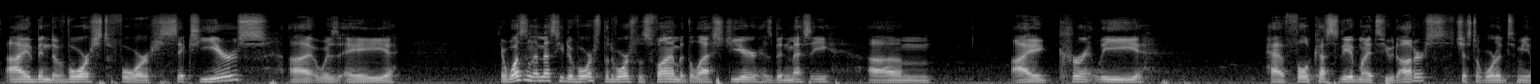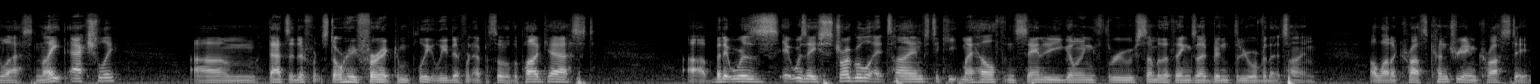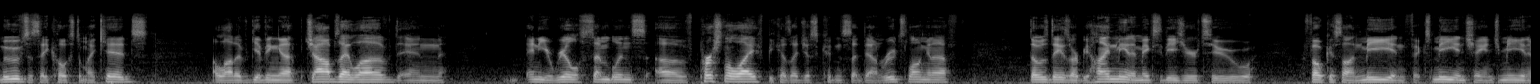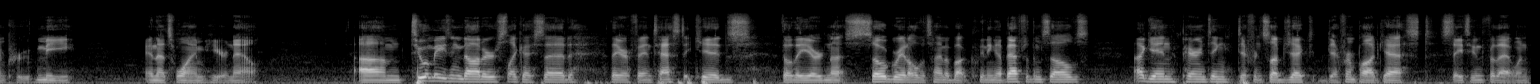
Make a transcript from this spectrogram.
I've been divorced for six years. Uh, it was a. It wasn't a messy divorce. The divorce was fine, but the last year has been messy. Um, I currently have full custody of my two daughters, just awarded to me last night, actually. Um, that's a different story for a completely different episode of the podcast. Uh, but it was it was a struggle at times to keep my health and sanity going through some of the things I've been through over that time. A lot of cross country and cross state moves to stay close to my kids. A lot of giving up jobs I loved and any real semblance of personal life because I just couldn't set down roots long enough those days are behind me and it makes it easier to focus on me and fix me and change me and improve me. And that's why I'm here now. Um, two amazing daughters, like I said, they are fantastic kids, though they are not so great all the time about cleaning up after themselves. Again, parenting, different subject, different podcast. Stay tuned for that one.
